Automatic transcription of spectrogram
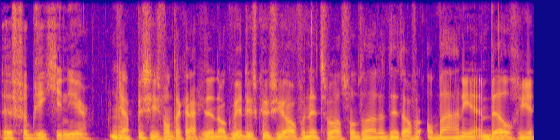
uh, fabriekje neer? Ja, precies, want daar krijg je dan ook weer discussie over. Net zoals, want we hadden het net over Albanië en België...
